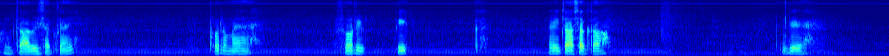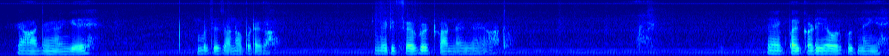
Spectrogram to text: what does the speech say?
हम जा भी सकते हैं, पर मैं सॉरी पीक नहीं जा सकता। ये यहाँ आदमी होंगे मुझे जाना पड़ेगा। मेरी फेवरेट कार नहीं है यहाँ तो एक बाइक खड़ी है और कुछ नहीं है।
